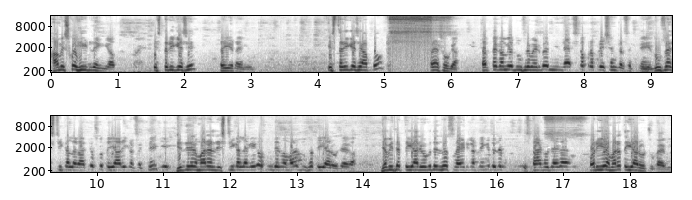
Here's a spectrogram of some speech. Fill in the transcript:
हम इसको हीट देंगे आप इस तरीके से, सही है टाइमिंग इस तरीके से आपको प्रेस हो गया। तब तक हम ये दूसरे बेड पे नेक्स्ट का प्रिपरेशन कर सकते हैं। दूसरा स्टिकर लगा के उसको तैयारी कर सकते हैं। जितनी देर हमारा स्टिकर लगेगा, उतनी देर में हमारा दूसरा तैयार हो जाएगा। जब इधर तैयार होगा तो इधर स्लाइड कर देंगे तो इधर स्टार्ट हो जाएगा और ये हमारा तैयार हो चुका है अभी।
